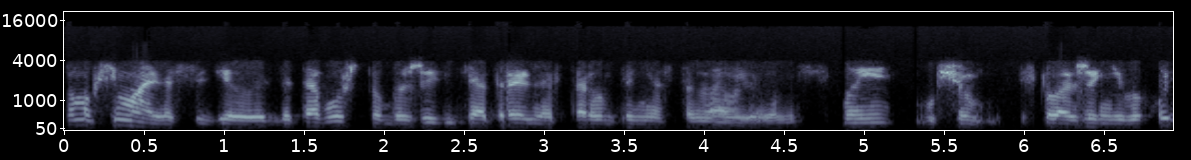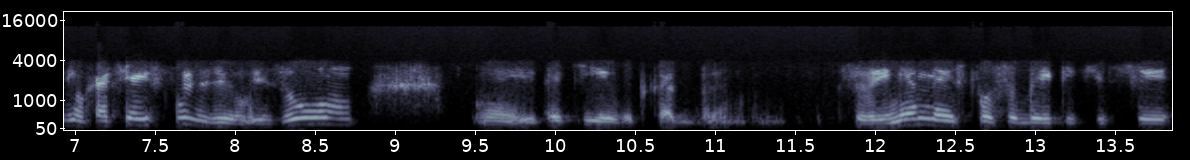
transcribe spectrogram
ну, максимально все делает для того, чтобы жизнь театральная в Торонто не останавливалась. Мы, в общем, из положения выходим, хотя используем и Zoom, и такие вот как бы современные способы репетиции,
